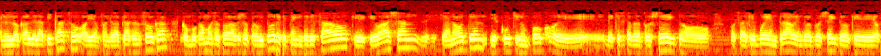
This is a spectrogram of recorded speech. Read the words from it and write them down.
en, el local de la Picasso, ahí enfrente de la Plaza en Soca. Convocamos a todos aquellos productores que estén interesados, que, vayan, se anoten y escuchen un poco de, qué se trata el proyecto, o sea, qué puede entrar dentro del proyecto, qué, o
